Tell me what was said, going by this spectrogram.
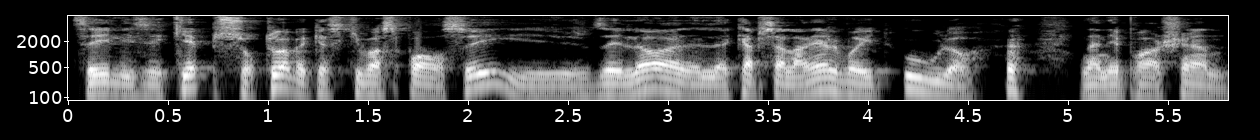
Tu sais, les équipes, surtout avec ce qui va se passer, je veux dire, là, le cap salarial va être où, là, l'année prochaine?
